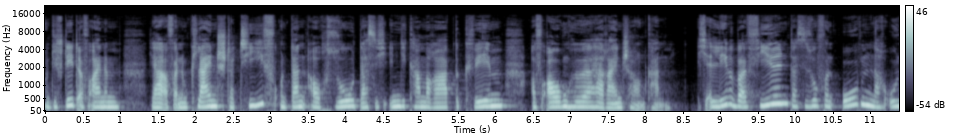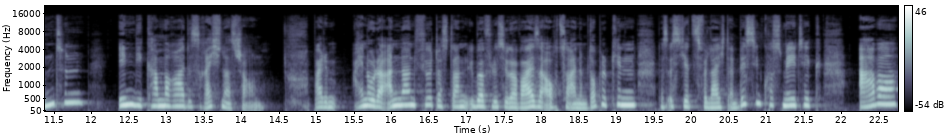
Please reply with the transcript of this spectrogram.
und die steht auf einem, ja, auf einem kleinen Stativ und dann auch so, dass ich in die Kamera bequem auf Augenhöhe hereinschauen kann. Ich erlebe bei vielen, dass sie so von oben nach unten in die Kamera des Rechners schauen. Bei dem einen oder anderen führt das dann überflüssigerweise auch zu einem Doppelkinn. Das ist jetzt vielleicht ein bisschen Kosmetik, aber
